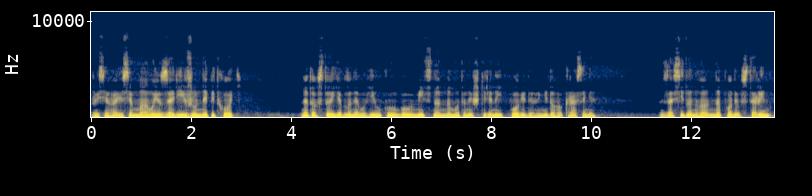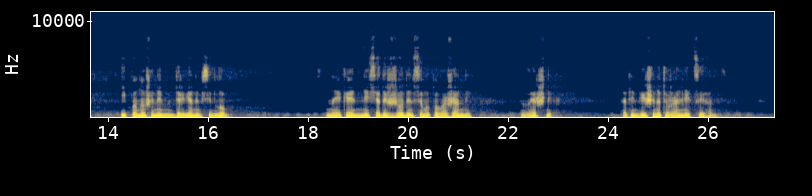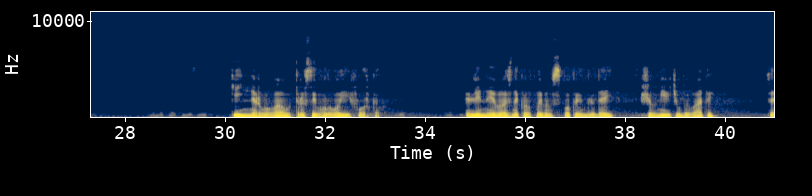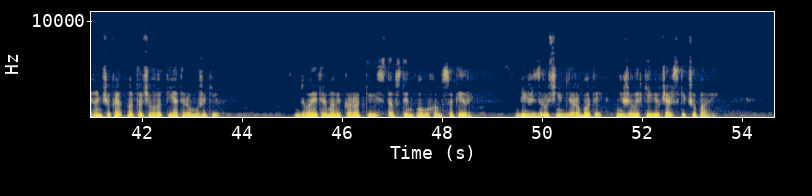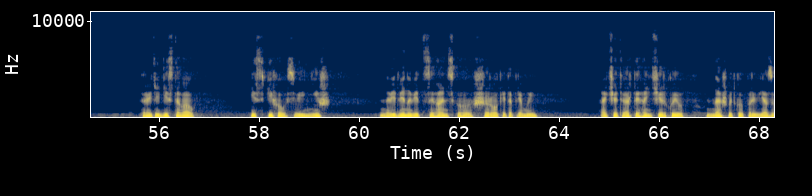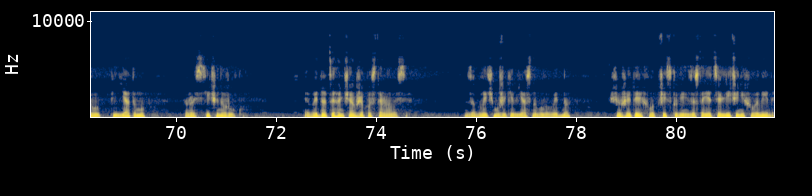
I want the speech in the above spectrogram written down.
Присягаюся, мамою, заріжу, не підходь. На товсту яблуневу гілку був міцно намотаний шкіряний повід гнідого красення, засідленого на подив старим і поношеним дерев'яним сідлом, на яке не сяде жоден самоповажаний вершник, а тим більше натуральний циган. Кінь нервував, трусив головою і форкав. Ліниво, з неколопливим спокоєм людей, що вміють убивати, циганчука оточувало п'ятеро мужиків. Двоє тримали короткі з товстим обухом сокири, більш зручні для роботи, ніж легкі вівчарські чупаги. Третій діставав і спіхав свій ніж на відміну від циганського широкий та прямий, а четвертий ганчіркою нашвидко перев'язував п'ятому розсічену руку. Видно, циганча вже постаралася. З облич мужиків ясно було видно, що жити хлопчиськові зостається лічені хвилини.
